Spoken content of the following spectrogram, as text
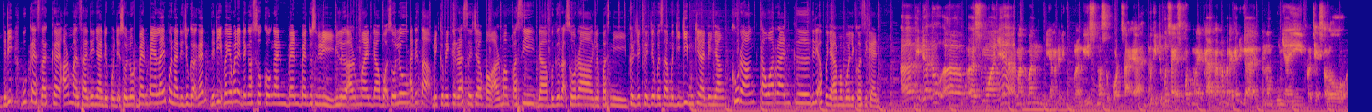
Jadi bukan setakat Arman sajanya ada projek solo, band-band yang lain pun ada juga kan? Jadi bagaimana dengan sokongan band-band tu sendiri? Bila Arman dah buat solo, ada tak mereka-mereka rasa macam oh Arman pasti dah bergerak seorang lepas ni. Kerja-kerja bersama Gigi mungkin ada yang kurang tawaran ke. Jadi apa yang Arman boleh kongsikan? Uh, tidak tuh uh, uh, semuanya teman-teman yang ada di kumpulan gini semua support saya. Begitupun saya support mereka karena mereka juga mempunyai project solo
